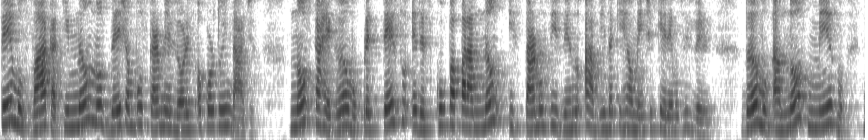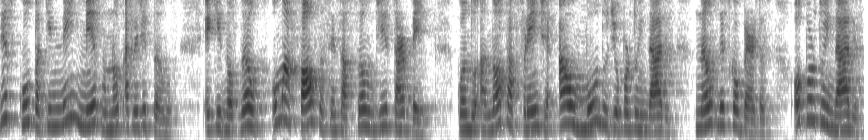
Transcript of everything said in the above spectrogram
Temos vaca que não nos deixam buscar melhores oportunidades. Nós carregamos pretexto e desculpa para não estarmos vivendo a vida que realmente queremos viver. Damos a nós mesmos desculpa que nem mesmo nós acreditamos e que nos dão uma falsa sensação de estar bem quando à nossa frente há um mundo de oportunidades não descobertas, oportunidades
